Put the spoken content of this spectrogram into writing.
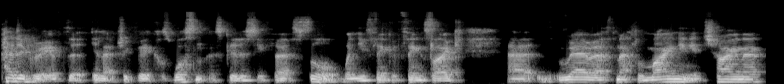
pedigree of the electric vehicles wasn't as good as he first thought. When you think of things like uh, rare earth metal mining in China,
